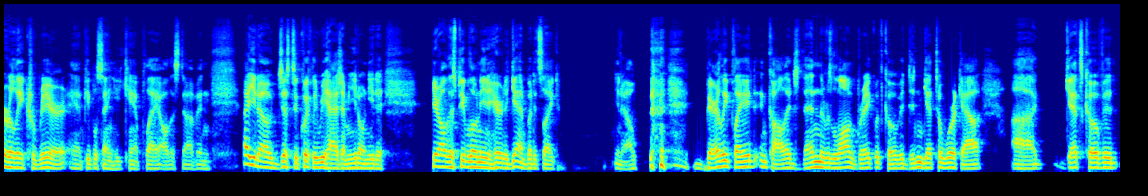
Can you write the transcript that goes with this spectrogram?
early career, and people saying he can't play all this stuff. And uh, you know, just to quickly rehash, I mean, you don't need to hear all this. People don't need to hear it again, but it's like you know, barely played in college. Then there was a long break with COVID, didn't get to work out, uh, gets COVID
